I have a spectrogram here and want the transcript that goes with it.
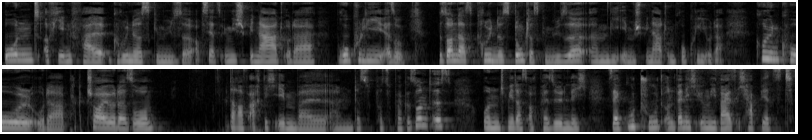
und auf jeden Fall grünes Gemüse, ob es jetzt irgendwie Spinat oder Brokkoli, also besonders grünes, dunkles Gemüse, ähm, wie eben Spinat und Brokkoli oder Grünkohl oder Pak Choi oder so. Darauf achte ich eben, weil ähm, das super, super gesund ist und mir das auch persönlich sehr gut tut. Und wenn ich irgendwie weiß, ich habe jetzt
